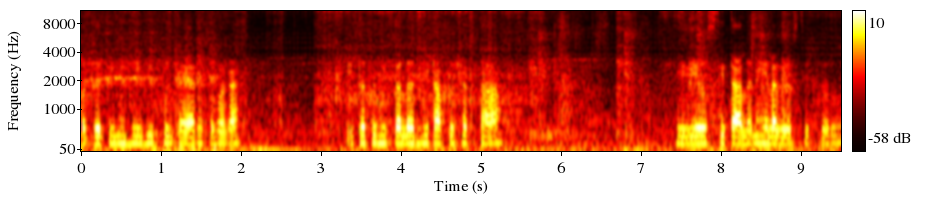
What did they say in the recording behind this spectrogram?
पद्धतीने हेही फूल तयार होतं बघा. इथं तुम्ही कलरही टाकू शकता. हे व्यवस्थित आलं नाही याला व्यवस्थित करू.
